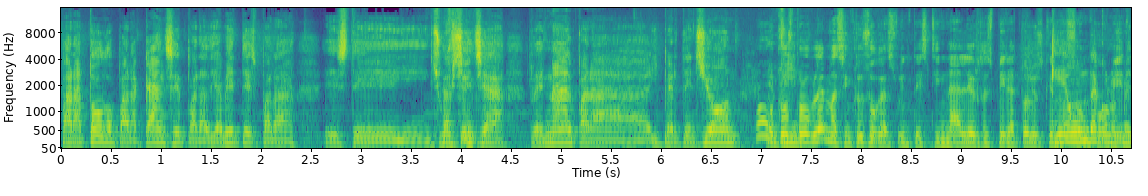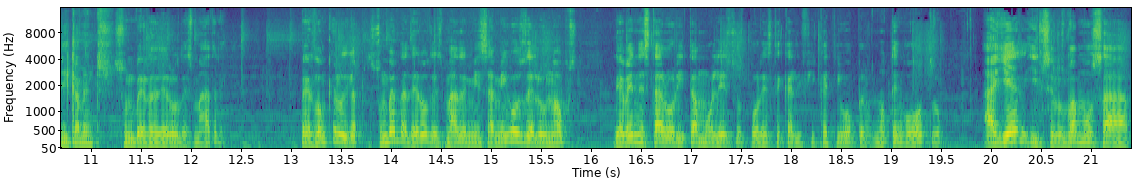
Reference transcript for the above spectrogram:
para todo, para cáncer, para diabetes, para este, insuficiencia renal, para hipertensión. Otros fin. problemas, incluso gastrointestinales, respiratorios que ¿Qué no son onda con los medicamentos? Es un verdadero desmadre. Perdón que lo diga, pero es un verdadero desmadre. Mis amigos del UNOPS deben estar ahorita molestos por este calificativo, pero no tengo otro. Ayer, y se los vamos a,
